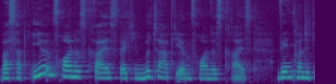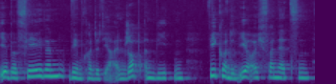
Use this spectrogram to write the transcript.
was habt ihr im Freundeskreis, welche Mütter habt ihr im Freundeskreis, wen könntet ihr befähigen, wem könntet ihr einen Job anbieten, wie könntet ihr euch vernetzen,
